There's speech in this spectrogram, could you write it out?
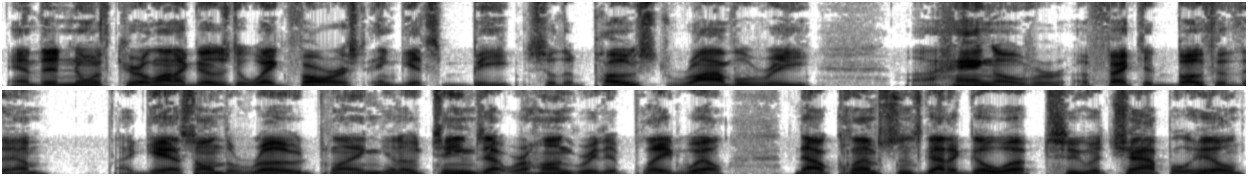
And then North Carolina goes to Wake Forest and gets beat. So the post rivalry uh, hangover affected both of them, I guess, on the road playing, you know, teams that were hungry, that played well. Now Clemson's got to go up to a Chapel Hill.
